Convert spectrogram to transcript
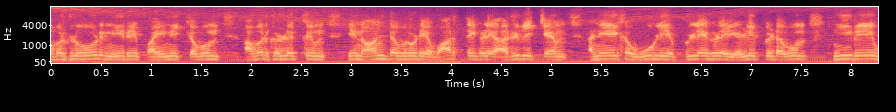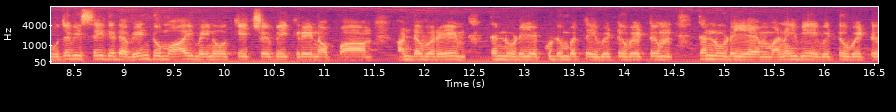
அவர்களோடு நீரை பயணிக்கவும் அவர்களுக்கு என் ஆண்டவருடைய வார்த்தைகளை அறிவிக்க அநேக ஊழிய பிள்ளைகளை எழுப்பிடவும் நீரே உதவி செய்திட வேண்டுமாய் மை நோக்கி செபிக்கிறேன் அப்பா. ஆண்டவரே தன்னுடைய குடும்பத்தை விட்டுவிட்டு தன்னுடைய மனைவியை விட்டுவிட்டு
